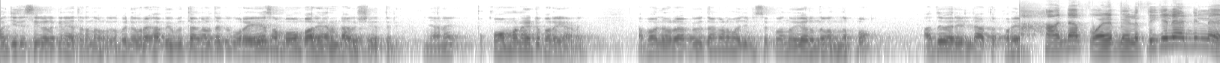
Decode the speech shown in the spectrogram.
മജിലിസുകൾക്ക് നേതൃത്വം കൊടുക്കും പിന്നെ കുറേ അഭിഭുദ്ധങ്ങളത്തൊക്കെ കുറേ സംഭവം പറയാനുണ്ട് ആ വിഷയത്തിൽ. ഞാൻ കോമൺ ആയിട്ട് പറയുകയാണ് അപ്പോൾ നൂറ് അഭിഭുദ്ധങ്ങളും മജിലിസൊക്കെ വന്ന് ഉയർന്നു വന്നപ്പോൾ അതുവരെ ഇല്ലാത്ത കുറേ അവന്റെ വെളുപ്പിക്കൽ കണ്ടില്ലേ?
